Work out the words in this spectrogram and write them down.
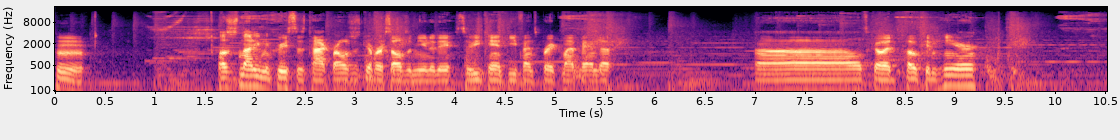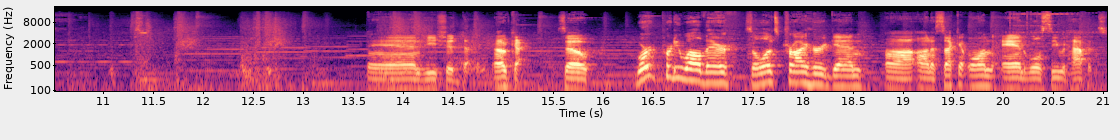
Hmm. Let's just not even increase his attack bar, let's just give ourselves immunity, so he can't defense break my panda. Uh, let's go ahead and poke him here. And he should die. Okay, so worked pretty well there, so let's try her again uh, on a second one, and we'll see what happens.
